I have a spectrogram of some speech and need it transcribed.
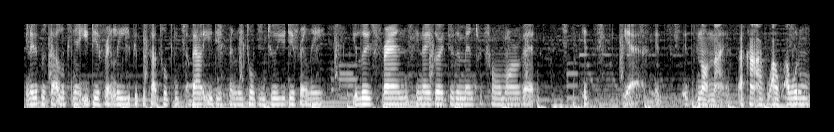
You know, people start looking at you differently. People start talking about you differently, talking to you differently. You lose friends. You know, you go through the mental trauma of it. It's yeah, it's it's not nice. I can't. I, I wouldn't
